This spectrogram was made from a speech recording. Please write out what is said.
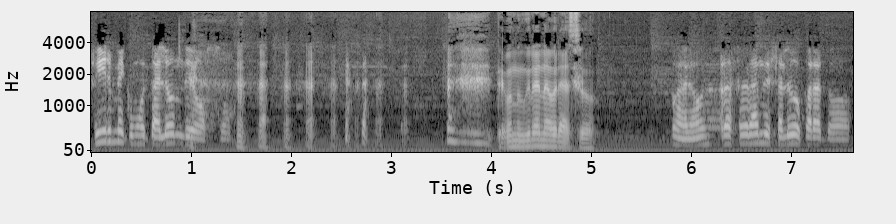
firme como talón de oso. Te mando un gran abrazo. Bueno, un abrazo grande, saludos para todos.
